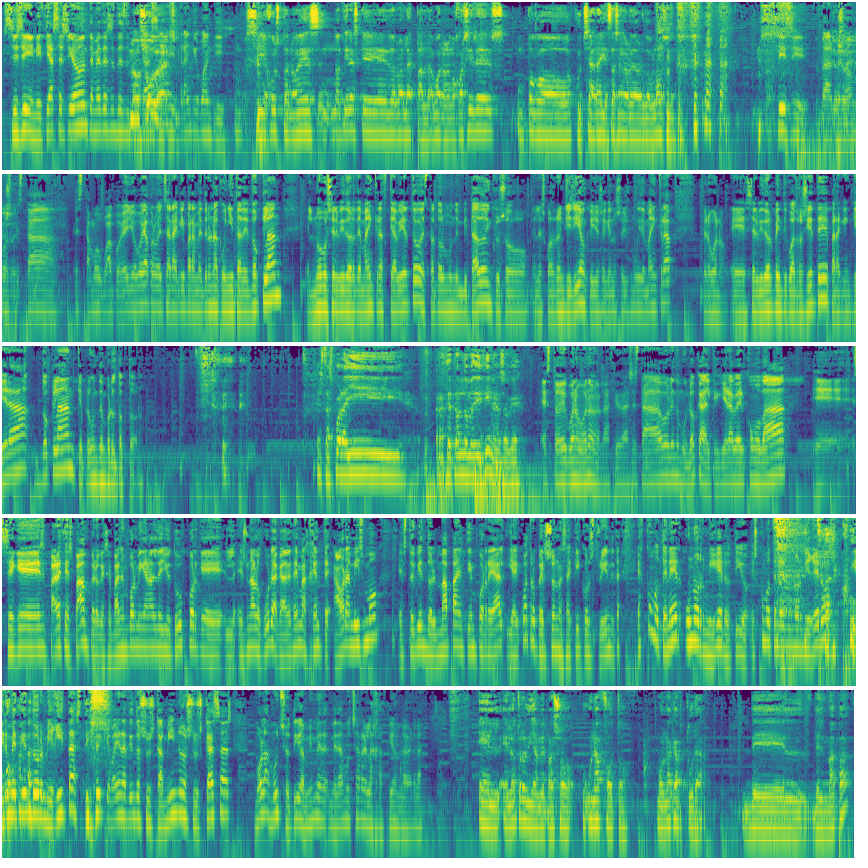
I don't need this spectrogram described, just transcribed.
Sí, sí, inicias sesión, te metes desde No tu casa sudas. y tranqui wanky. Sí, justo, no es, no tienes que doblar la espalda. Bueno, a lo mejor si eres un poco cuchara y estás en el ordenador doblado, sí. Sí, sí, total, Yo pero soy, vamos, está, está muy guapo, ¿eh? Yo voy a aprovechar aquí para meter una cuñita de Dockland, el nuevo servidor de Minecraft que ha abierto, está todo el mundo invitado, incluso el Escuadrón GG, aunque yo sé que no sois muy de Minecraft, pero bueno, eh, servidor 24-7, para quien quiera, Dockland, que pregunten por el doctor. ¿Estás por allí recetando medicinas o qué? Estoy, bueno, bueno, la ciudad se está volviendo muy loca. El que quiera ver cómo va, eh, sé que es- parece spam, pero que se pasen por mi canal de YouTube porque es una locura. Cada vez hay más gente. Ahora mismo estoy viendo el mapa en tiempo real y hay cuatro personas aquí construyendo y tal. Es como tener un hormiguero, tío. Es como tener un hormiguero, ir metiendo hormiguitas, tío, y que vayan haciendo sus caminos, sus casas. Mola mucho, tío. A mí me da mucha relajación, la verdad. El, el otro día me pasó una foto, o una captura del, del mapa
